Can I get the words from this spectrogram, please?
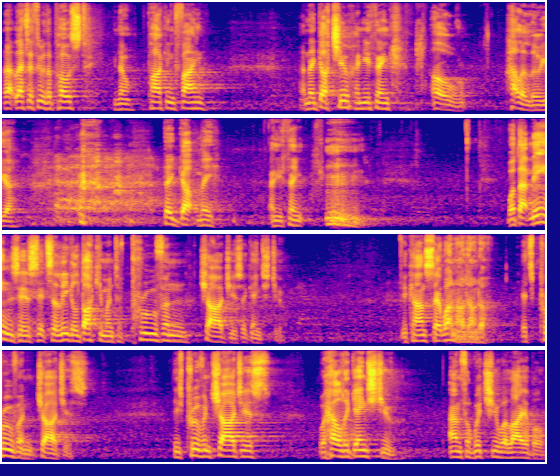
that letter through the post, you know, parking fine, and they got you, and you think, oh, hallelujah. they got me. And you think, hmm. What that means is it's a legal document of proven charges against you. You can't say, well, no, no, no. It's proven charges. These proven charges were held against you and for which you were liable.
